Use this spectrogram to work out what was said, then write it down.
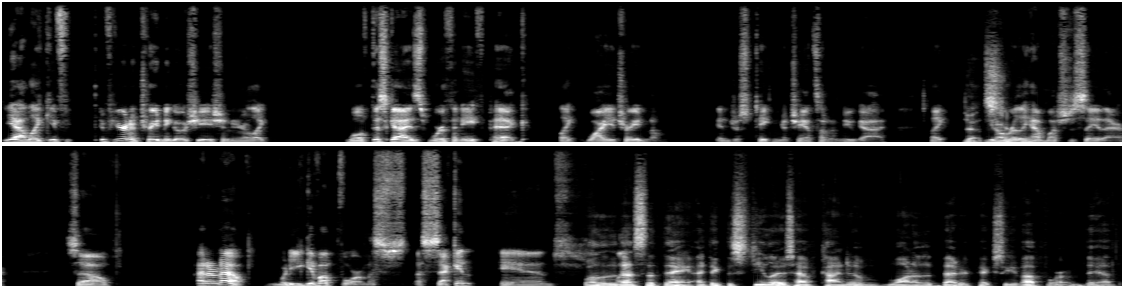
Yeah, like if if you're in a trade negotiation and you're like, well, if this guy's worth an eighth pick, like why are you trading him? and just taking a chance on a new guy. Like yeah, you don't really have much to say there. So I don't know. What do you give up for him? A, a second and well, like, that's the thing. I think the Steelers have kind of one of the better picks to give up for him. They have the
